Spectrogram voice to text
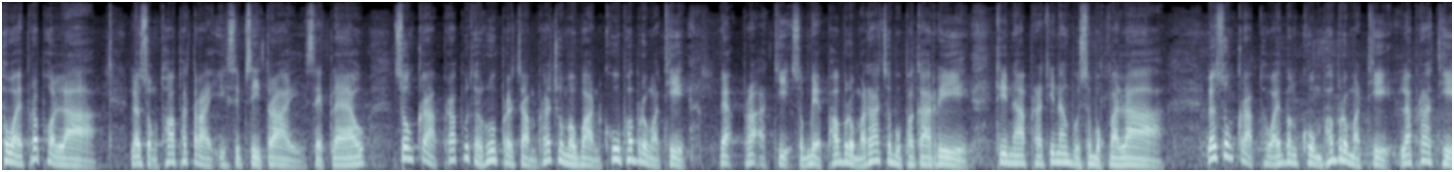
ถวายพระพรลา แล้วส่งทอดพระไตรอีก 14 ไตร เสร็จแล้ว ทรงกราบพระพุทธรูปประจำพระชมวันคู่พระบรมธิและพระอัฐิสมเด็จพระบรมราชบุพการี ที่หนาพระที่นั่งบุษบกมาลา แล้วทรงกราบถวายบังคมพระบรมธิและพระธิ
